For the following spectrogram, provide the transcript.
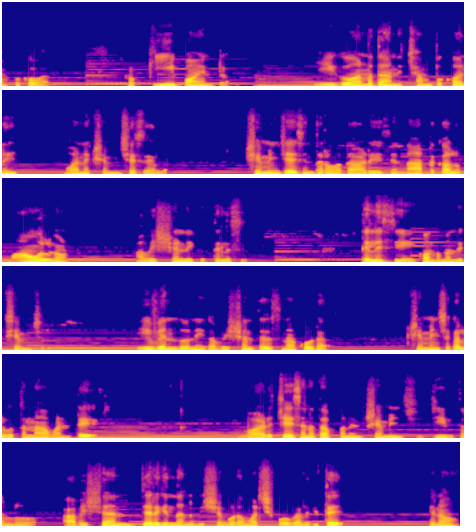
చంపుకోవాలి. ఒక కీ పాయింట్ ఈగో అన్న దాన్ని చంపుకొని వాడిని క్షమించేసేయాలి. క్షమించేసిన తర్వాత ఆడేసే నాటకాలు మామూలుగా ఉండవు. ఆ విషయం నీకు తెలిసి తెలిసి కొంతమంది క్షమించరు. ఈవెన్ దో నీకు ఆ విషయం తెలిసినా కూడా క్షమించగలుగుతున్నావంటే వాడు చేసిన తప్పుని క్షమించి జీవితంలో ఆ విషయాన్ని జరిగిందన్న విషయం కూడా మర్చిపోగలిగితే యూనో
